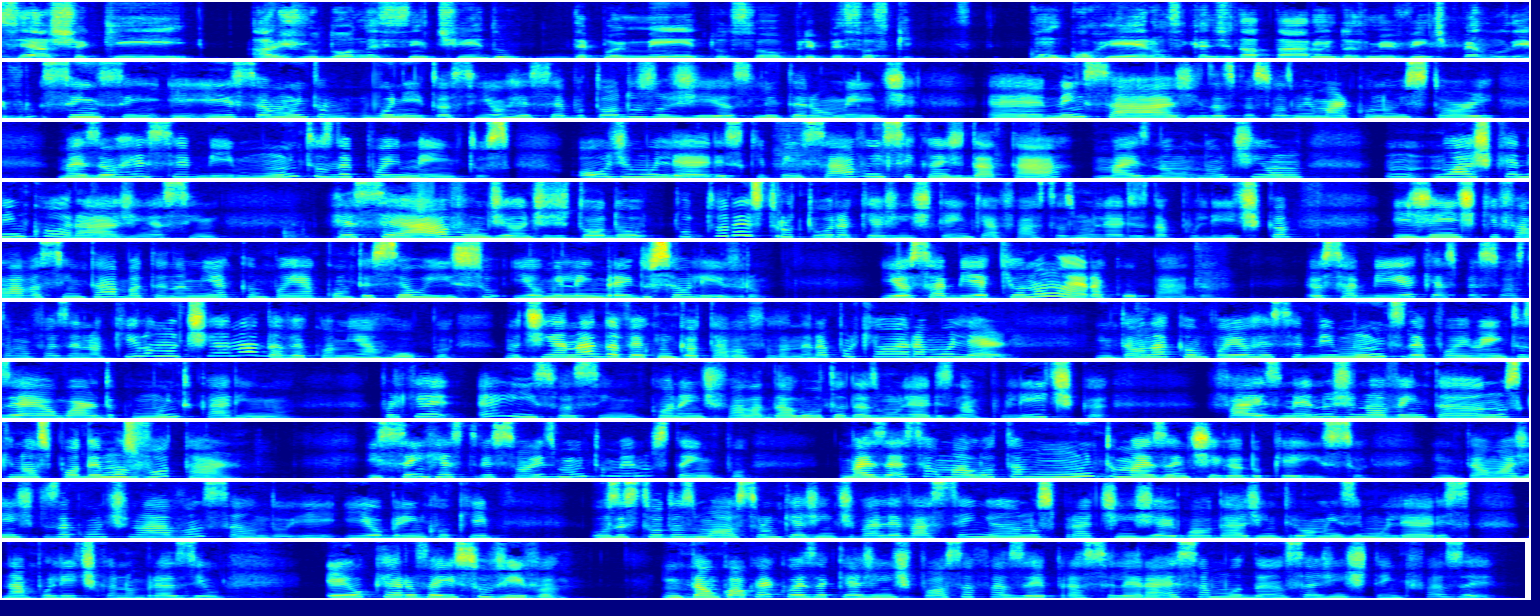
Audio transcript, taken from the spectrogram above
você acha que ajudou nesse sentido? Depoimentos sobre pessoas que concorreram, se candidataram em 2020 pelo livro? Sim, sim. E isso é muito bonito. Assim, eu recebo todos os dias, literalmente, é, mensagens, as pessoas me marcam no story. Mas eu recebi muitos depoimentos, ou de mulheres que pensavam em se candidatar, mas não, não tinham, não, não acho que é nem coragem, assim, receavam diante de todo, toda a estrutura que a gente tem, que afasta as mulheres da política, e gente que falava assim, Tabata, na minha campanha aconteceu isso, e eu me lembrei do seu livro. E eu sabia que eu não era culpada. Eu sabia que as pessoas estavam fazendo aquilo, não tinha nada a ver com a minha roupa, não tinha nada a ver com o que eu estava falando, era porque eu era mulher. Então, na campanha, eu recebi muitos depoimentos e aí eu guardo com muito carinho. Porque é isso, assim, quando a gente fala da luta das mulheres na política, faz menos de 90 anos que nós podemos votar. E sem restrições, muito menos tempo. Mas essa é uma luta muito mais antiga do que isso. Então, a gente precisa continuar avançando. E, e eu brinco que os estudos mostram que a gente vai levar 100 anos para atingir a igualdade entre homens e mulheres na política no Brasil. Eu quero ver isso viva. Então, qualquer coisa que a gente possa fazer para acelerar essa mudança, a gente tem que fazer.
